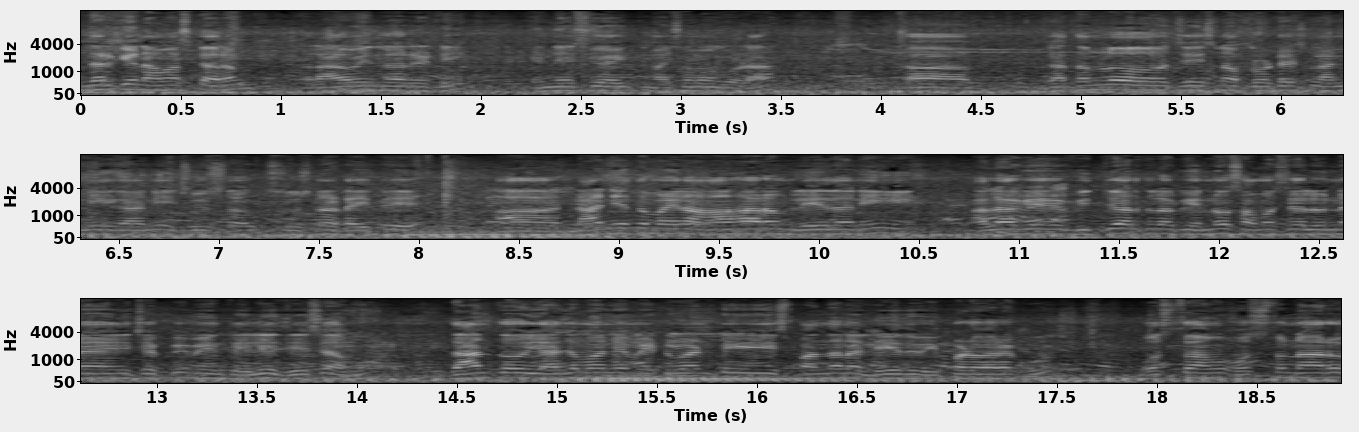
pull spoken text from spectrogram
అందరికీ నమస్కారం. రాఘవేంద్రారెడ్డి ఎన్ఎస్యుఐ మశమగూడ ఆ, గతంలో చేసిన ప్రొటెస్ట్లు అన్నీ కానీ చూసిన చూసినట్టయితే నాణ్యతమైన ఆహారం లేదని అలాగే విద్యార్థులకు ఎన్నో సమస్యలు ఉన్నాయని చెప్పి మేము తెలియజేశాము. దాంతో యాజమాన్యం ఎటువంటి స్పందన లేదు ఇప్పటివరకు. వస్తాము వస్తున్నారు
